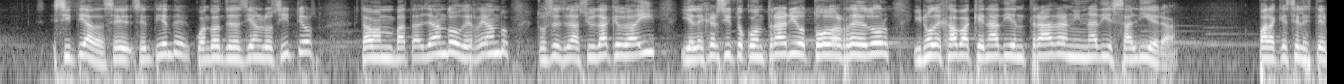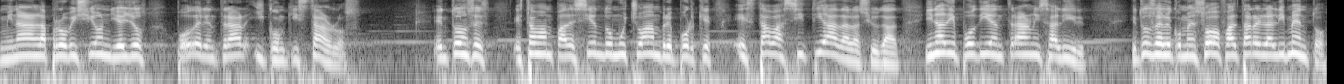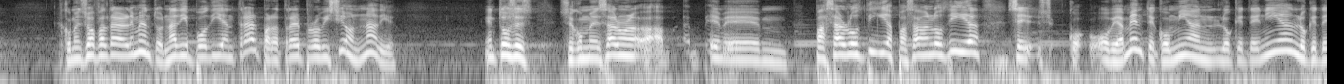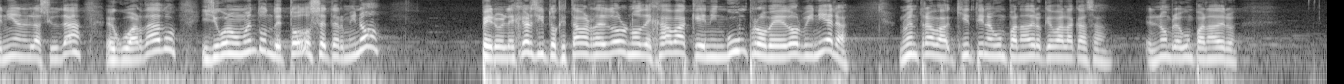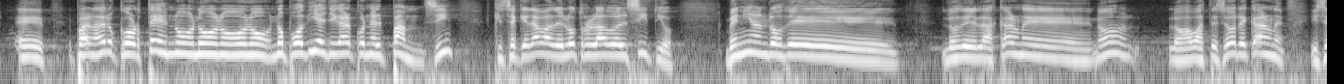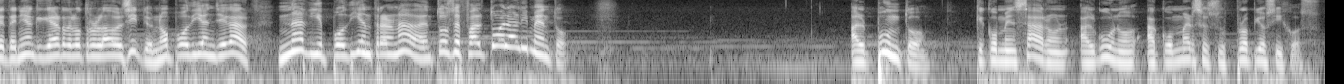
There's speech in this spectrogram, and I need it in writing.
sitiada, ¿se, ¿se entiende? Cuando antes hacían los sitios, estaban batallando, guerreando, entonces la ciudad quedó ahí y el ejército contrario todo alrededor y no dejaba que nadie entrara ni nadie saliera para que se les terminara la provisión y ellos poder entrar y conquistarlos. Entonces estaban padeciendo mucho hambre porque estaba sitiada la ciudad y nadie podía entrar ni salir. Entonces le comenzó a faltar el alimento. Comenzó a faltar el alimento. Nadie podía entrar para traer provisión, nadie. Entonces se comenzaron a, em, em, pasar los días, pasaban los días, obviamente comían lo que tenían, lo que tenían en la ciudad, el guardado, y llegó un momento donde todo se terminó. Pero el ejército que estaba alrededor no dejaba que ningún proveedor viniera. No entraba. ¿Quién tiene algún panadero que va a la casa? ¿El nombre de algún panadero? Eh, panadero Cortés no, no, no, no, no podía llegar con el pan, ¿sí? Que se quedaba del otro lado del sitio. Venían los de los de las carnes, ¿no? Los abastecedores de carne y se tenían que quedar del otro lado del sitio, no podían llegar, nadie podía entrar a nada, entonces faltó el alimento. Al punto que comenzaron algunos a comerse sus propios hijos.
